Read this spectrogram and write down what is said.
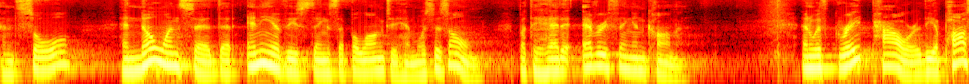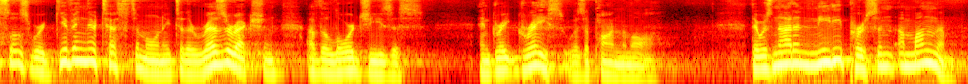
and soul, and no one said that any of these things that belonged to him was his own, but they had everything in common. And with great power, the apostles were giving their testimony to the resurrection of the Lord Jesus, and great grace was upon them all. There was not a needy person among them,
